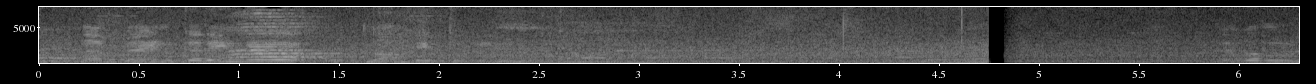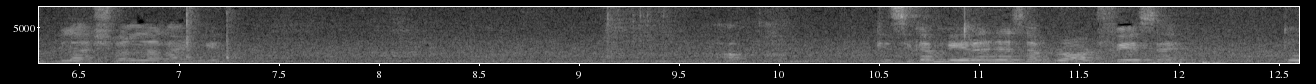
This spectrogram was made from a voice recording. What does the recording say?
जितना ब्लेंड करेंगे, उतना बेहतर जब हम ब्लश ऑन लगाएँगे किसी का मेरा जैसा ब्रॉड फेस है तो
